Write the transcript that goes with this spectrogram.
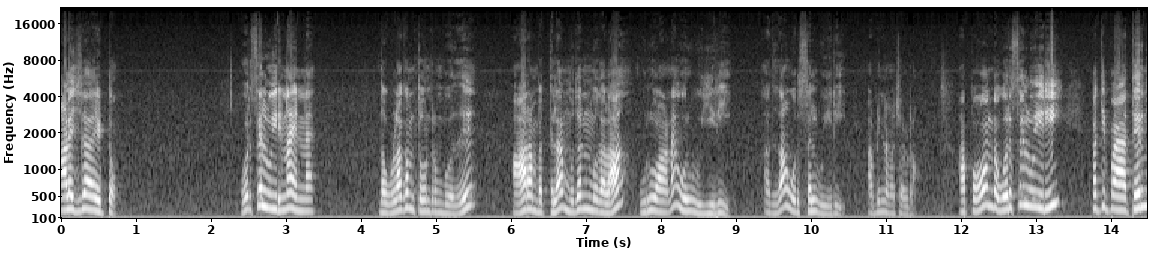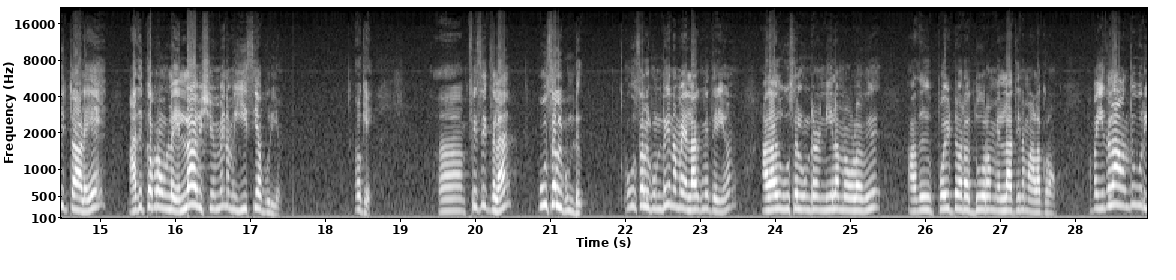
நாலேஜில் எட்டும். ஒரு செல் உயிரினா என்ன? இந்த உலகம் தோன்றும்போது ஆரம்பத்தில் முதன் முதலாக உருவான ஒரு உயிரி. அதுதான் ஒரு செல் உயிரி அப்படின்னு நம்ம சொல்கிறோம் அப்போது இந்த ஒரு செல் உயிரி பற்றி ப தெரிஞ்சிட்டாலே அதுக்கப்புறம் உள்ள எல்லா விஷயமுமே நம்ம ஈஸியாக புரியும். ஓகே ஃபிசிக்ஸில் ஊசல் குண்டு. ஊசல் குண்டு நம்ம எல்லாருக்குமே தெரியும். அதாவது ஊசல் குண்டோட நீளம் எவ்வளவு அது போயிட்டு வர தூரம் எல்லாத்தையும் நம்ம அளக்குறோம். அப்போ இதெல்லாம் வந்து ஒரு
